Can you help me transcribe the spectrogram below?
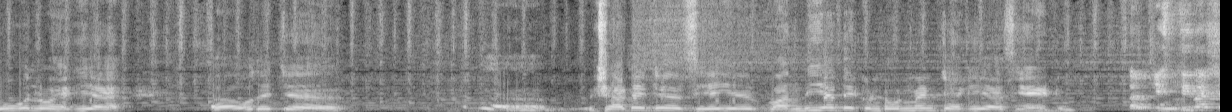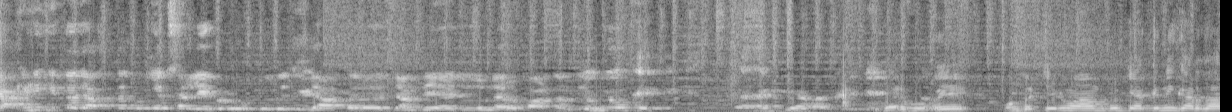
2 ਵੱਲੋਂ ਹੈਗੀ ਹੈ ਉਹਦੇ ਚ ਛਾਟੇ ਚ ਸੀਆਈਏ 1 ਦੀ ਹੈ ਤੇ ਕੰਟੋਨਮੈਂਟ ਚ ਹੈਗੀ ਹੈ ਸੀਆਈਏ 2 ਸਰ ਕਿਸ਼ਤੀ ਦਾ ਸ਼ੱਕ ਨਹੀਂ ਕੀਤਾ ਜਾ ਸਕਦਾ ਕਿਉਂਕਿ ਅਕਸਰ ਲੇਬਰ ਲੋਕ ਉਹਦੇ ਵਿੱਚ ਜ਼ਿਆਦਾਤਰ ਜਾਂਦੇ ਆ ਜਦੋਂ ਨਹਿਰੋਂ ਪਾਰ ਜਾਂਦੇ ਕਿਉਂਕਿ ਉੱਥੇ ਯਾਰ ਹੋਵੇ ਹੁਣ ਬੱਚੇ ਨੂੰ ਆਮ ਕੋਈ ਚੈੱਕ ਨਹੀਂ ਕਰਦਾ।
